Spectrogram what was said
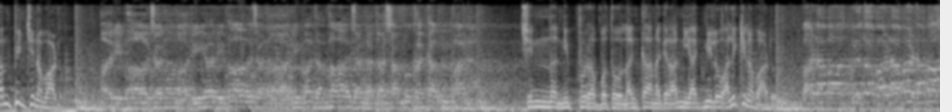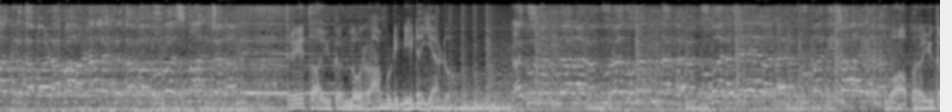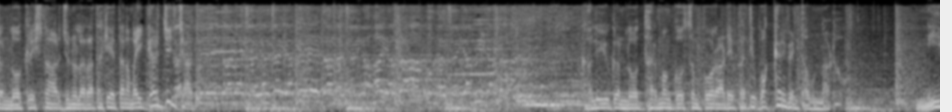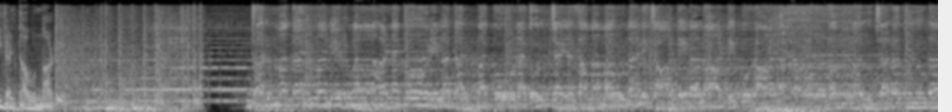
కంపించినవాడు. చిన్న నిప్పురవ్వతో లంకా నగరాన్ని అగ్నిలో అలికినవాడు. త్రేతాయుగంలో రాముడి నీడయ్యాడు. ద్వాపర యుగంలో కృష్ణార్జునుల రథకేతనమై గర్జించాడు. కలియుగంలో ధర్మం కోసం పోరాడే ప్రతి ఒక్కరి వెంట ఉన్నాడు. నీ వెంట ఉన్నాడు. ధర్మ ధర్మ నిర్వహణ కోరిన దర్పకూడ దుర్జయ సమమౌనని చాటిన నాటి పురాణ ప్రబోధం అనుచరకులుగా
